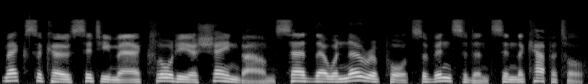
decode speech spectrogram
Mexico City Mayor Claudia Sheinbaum said there were no reports of incidents in the capital.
